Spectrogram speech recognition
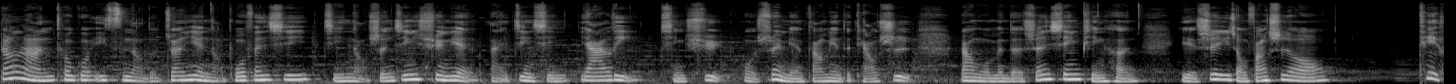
当然，透过伊思脑的专业脑波分析及脑神经训练来进行压力、情绪或睡眠方面的调试，让我们的身心平衡，也是一种方式哦。Tiff。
